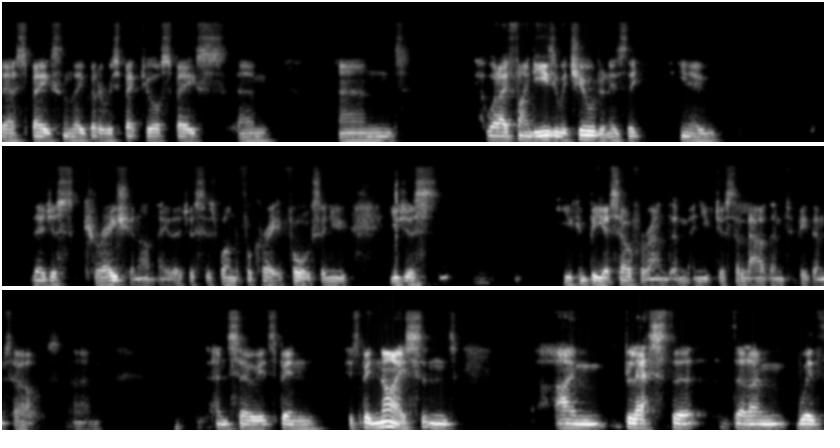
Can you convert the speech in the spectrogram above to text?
their space, and they've got to respect your space. Um, and what I find easy with children is that you know they're just creation, aren't they? They're just this wonderful creative force, and you you just you can be yourself around them and you just allow them to be themselves um, and so it's been it's been nice and i'm blessed that that i'm with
